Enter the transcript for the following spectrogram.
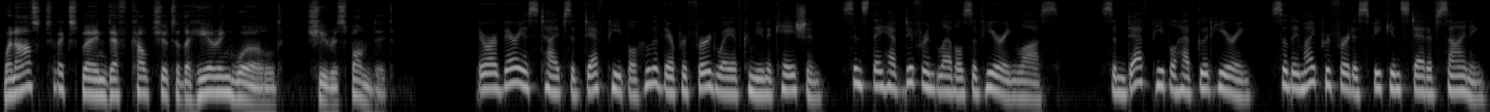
When asked to explain deaf culture to the hearing world, she responded. There are various types of deaf people who have their preferred way of communication, since they have different levels of hearing loss. Some deaf people have good hearing, so they might prefer to speak instead of signing.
